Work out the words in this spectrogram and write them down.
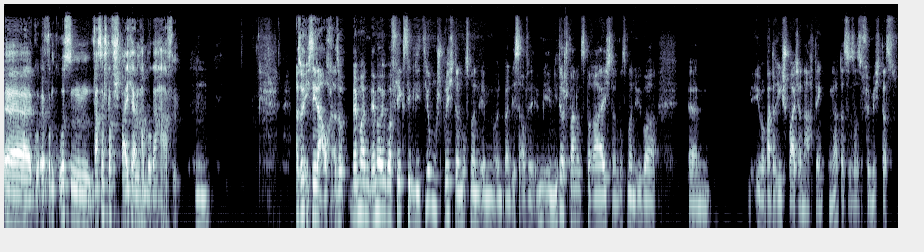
äh, vom großen Wasserstoffspeicher im Hamburger Hafen. Mhm. Also ich sehe da auch, also wenn man, wenn man über Flexibilisierung spricht, dann muss man im, und man ist auf, im, im Niederspannungsbereich, dann muss man über, ähm, über Batteriespeicher nachdenken. Ne? Das ist also für mich das,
